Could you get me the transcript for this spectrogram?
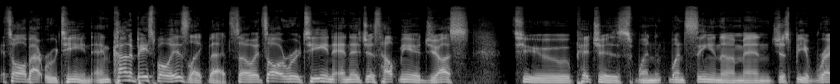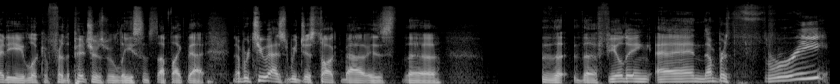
it's all about routine, and kind of baseball is like that. So it's all routine, and it just helped me adjust to pitches when when seeing them and just be ready looking for the pitcher's release and stuff like that. Number two, as we just talked about, is the the the fielding, and number three,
